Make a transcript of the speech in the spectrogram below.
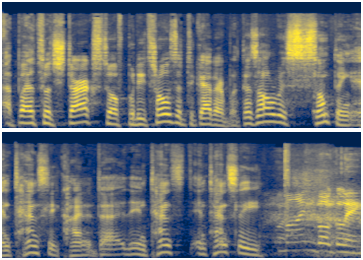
about such dark stuff, but he throws it together. But there's always something intensely kind of uh, intense, intensely mind-boggling.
